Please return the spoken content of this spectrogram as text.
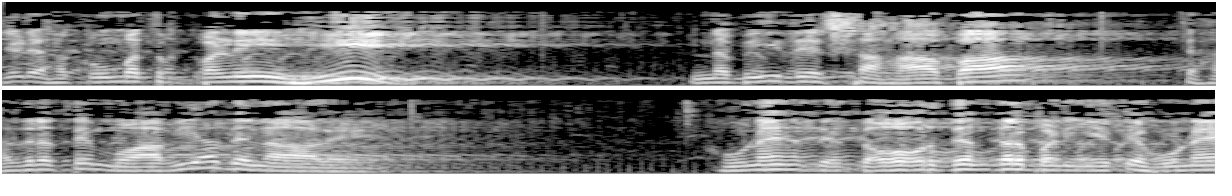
جڑے حکومت بنی ہی نبی دے صحابہ تے حضرت معاویہ دے نال ہے ہنے دے دور دے اندر بنی ہے تے ہنے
